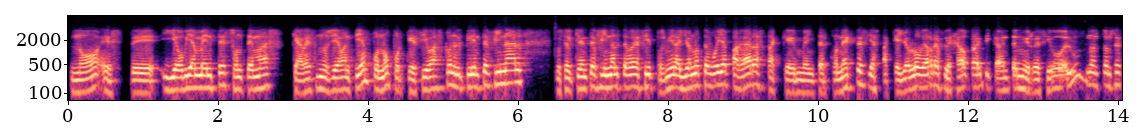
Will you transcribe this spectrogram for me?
¿no? Este, y obviamente son temas que a veces nos llevan tiempo, ¿no? Porque si vas con el cliente final, pues el cliente final te va a decir, pues mira, yo no te voy a pagar hasta que me interconectes y hasta que yo lo vea reflejado prácticamente en mi recibo de luz, ¿no? Entonces,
